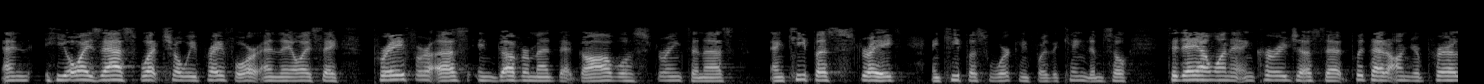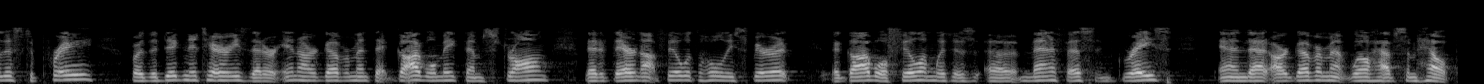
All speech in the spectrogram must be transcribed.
And he always asks, what shall we pray for? And they always say, pray for us in government that God will strengthen us and keep us straight and keep us working for the kingdom. So today I want to encourage us that put that on your prayer list to pray for the dignitaries that are in our government, that God will make them strong, that if they're not filled with the Holy Spirit, that God will fill them with His uh, manifested grace, and that our government will have some help.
